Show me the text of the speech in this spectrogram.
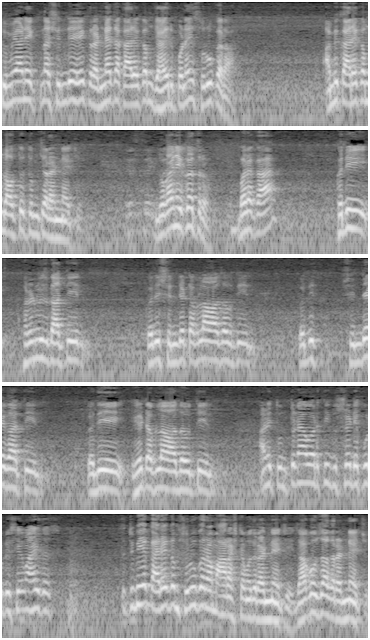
तुम्ही आणि एकनाथ शिंदे एक रडण्याचा कार्यक्रम जाहीरपणे सुरू करा. आम्ही कार्यक्रम लावतो तुमच्या रडण्याचे. दोघांनी एकत्र. बरं का? कधी फडणवीस गातील कधी शिंदे तबला वाजवतील कधी शिंदे गातील कधी हे तबला वाजवतील आणि तुंतण्यावरती दुसरे डेप्युटी सेम आहेतच. तर तुम्ही हे कार्यक्रम सुरू करा महाराष्ट्रामध्ये रडण्याचे जागोजाग रडण्याचे.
